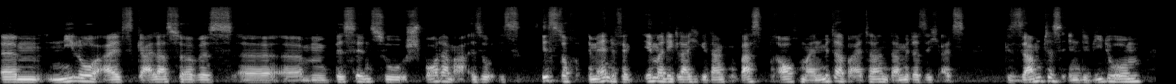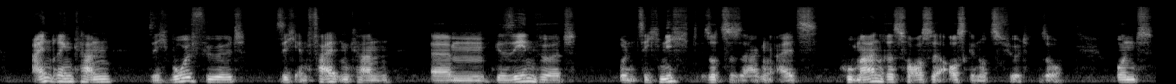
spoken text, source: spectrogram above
ähm, Nilo als geiler Service, äh, ähm, bis hin zu Sport am, also es ist doch im Endeffekt immer die gleiche Gedanken. Was braucht mein Mitarbeiter, damit er sich als gesamtes Individuum einbringen kann, sich wohlfühlt, sich entfalten kann, ähm, gesehen wird und sich nicht sozusagen als Humanressource ausgenutzt fühlt. So. Und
